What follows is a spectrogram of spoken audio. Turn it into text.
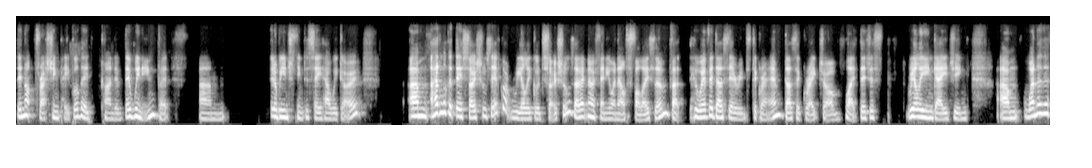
they're not thrashing people. They're kind of, they're winning, but um, it'll be interesting to see how we go. Um, I had a look at their socials. They've got really good socials. I don't know if anyone else follows them, but whoever does their Instagram does a great job. Like they're just really engaging. Um, one of the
